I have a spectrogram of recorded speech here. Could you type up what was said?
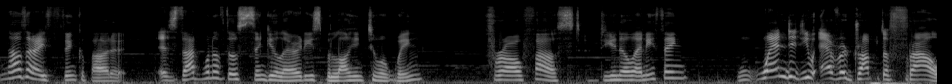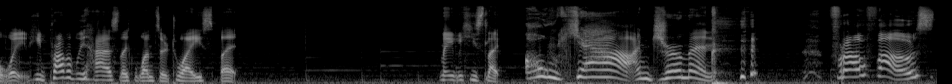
Now that I think about it, is that one of those singularities belonging to a wing? Frau Faust, do you know anything? When did you ever drop the Frau? Wait, he probably has like once or twice, but... Maybe he's like, oh yeah, I'm German. Frau Faust?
